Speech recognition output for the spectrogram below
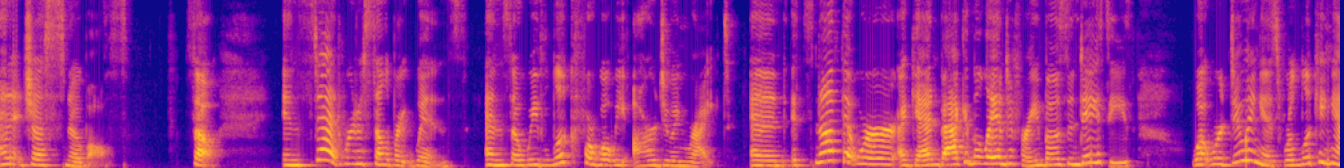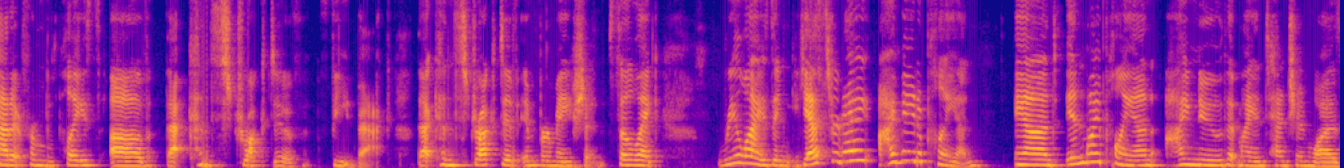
and it just snowballs. So, instead, we're going to celebrate wins. And so we look for what we are doing right. And it's not that we're, again, back in the land of rainbows and daisies. What we're doing is we're looking at it from a place of that constructive feedback, that constructive information. So, like realizing yesterday I made a plan and in my plan, I knew that my intention was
